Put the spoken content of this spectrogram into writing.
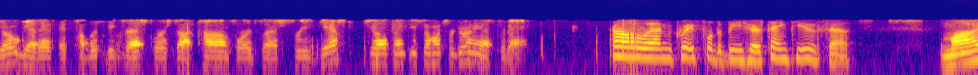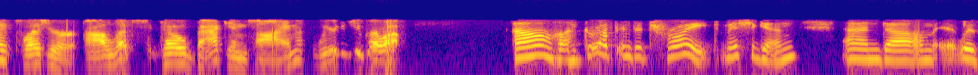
Go get it at publicitycrashcourse.com forward slash free gift. Jill, thank you so much for joining us today. Oh, I'm grateful to be here. Thank you, Seth. My pleasure. Uh, let's go back in time. Where did you grow up? Oh, I grew up in Detroit, Michigan, and um it was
